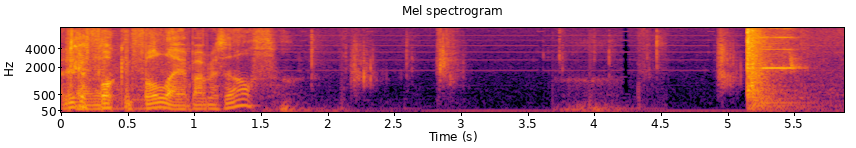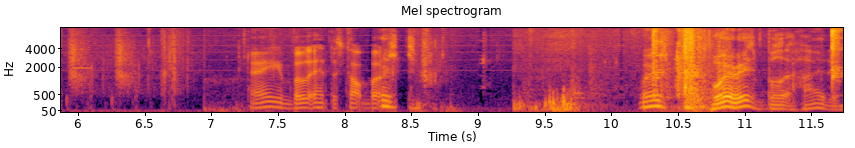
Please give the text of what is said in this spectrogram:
I did a it. fucking full layer by myself. Hey, bullet hit the stop button. Where's where is Bullet hiding?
